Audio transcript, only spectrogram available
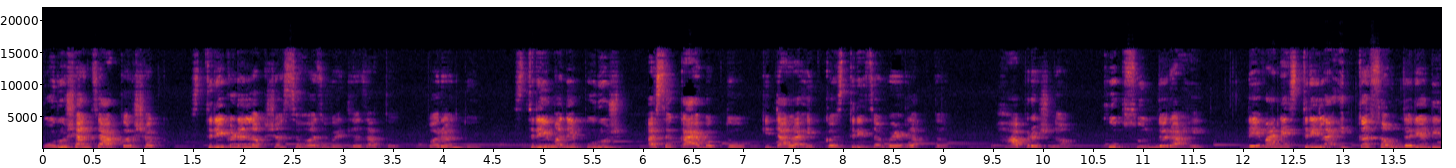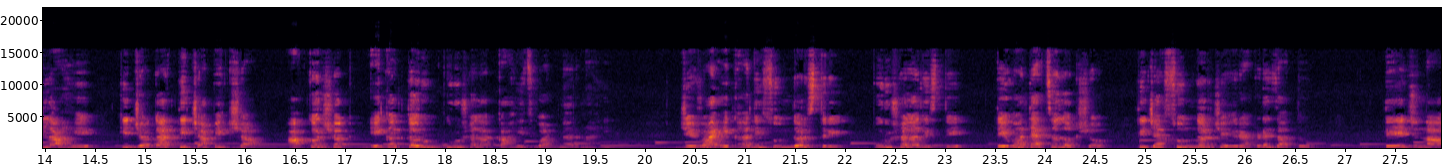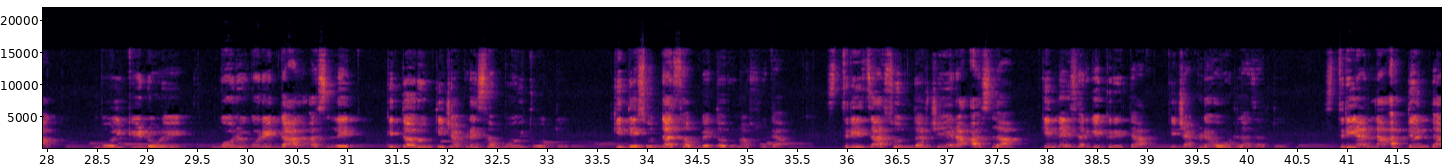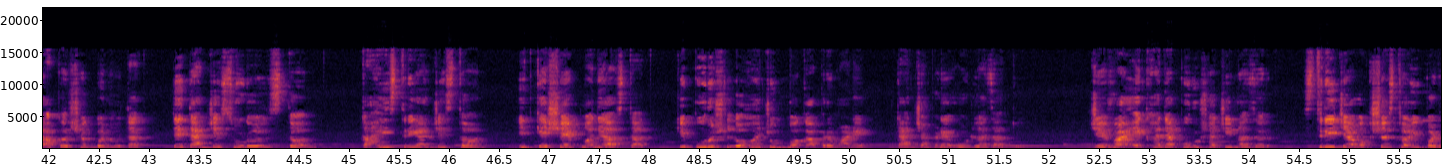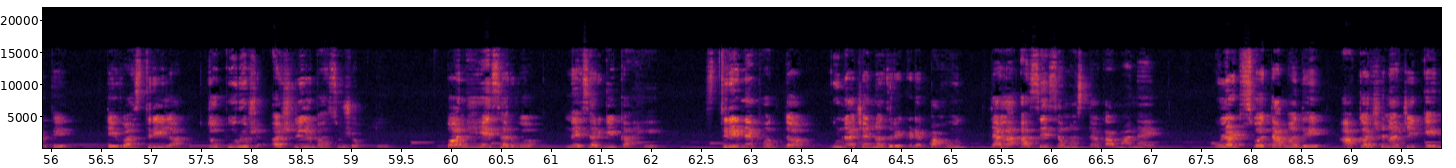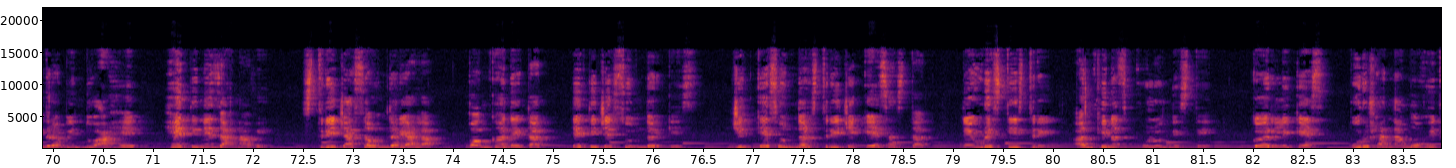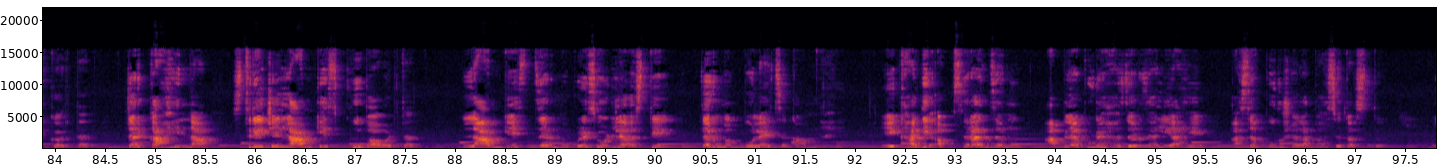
पुरुषांचं आकर्षक स्त्रीकडे लक्ष सहज वेधलं जातं. परंतु स्त्रीमध्ये पुरुष असं काय बघतो की त्याला इतकं स्त्रीचं वेड लागतं? हा प्रश्न खूप सुंदर आहे. देवाने स्त्रीला इतकं सौंदर्य दिलं आहे की जगात तिच्यापेक्षा आकर्षक एका तरुण पुरुषाला काहीच वाटणार नाही. जेव्हा एखादी सुंदर स्त्री पुरुषाला दिसते तेव्हा त्याचं लक्ष तिच्या सुंदर चेहऱ्याकडे जातं. तेज नाक बोलके डोळे गोरे गोरे गाल असलेत की तरुण तिच्याकडे संमोहित होतो. किती सुद्धा सभ्य तरुण असू द्या. स्त्रीचा सुंदर चेहरा असला की नैसर्गिकरित्या तिच्याकडे ओढला जातो. स्त्रियांना अत्यंत आकर्षक बनवतात ते त्यांचे सुडोल स्तन. काही स्त्रियांचे स्तन इतके शेपमध्ये असतात की पुरुष लोहचुंबकाप्रमाणे त्यांच्याकडे ओढला जातो. जेव्हा एखाद्या पुरुषाची नजर स्त्रीच्या वक्षस्थळी पडते तेव्हा स्त्रीला तो पुरुष अश्लील भासू शकतो. पण हे सर्व नैसर्गिक आहे. स्त्रीने फक्त कुणाच्या नजरेकडे पाहून त्याला असे समजता कामा नये. उलट स्वतःमध्ये आकर्षणाचे केंद्रबिंदू आहे हे तिने जाणावे. स्त्रीच्या सौंदर्याला पंख देतात ते तिचे सुंदर केस. जितके सुंदर स्त्रीचे केस असतात तेवढीच ती स्त्री आणखीनच खुलून दिसते. कर्ली केस पुरुषांना मोहित करतात. तर काहींना स्त्रीचे लांब केस खूप आवडतात. लांब केस जर मोकळे सोडले असतील तर मग बोलायचं काम नाही. एखादी अप्सराच जणू आपल्या पुढे हजर झाली आहे असं पुरुषाला भासत असतं.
